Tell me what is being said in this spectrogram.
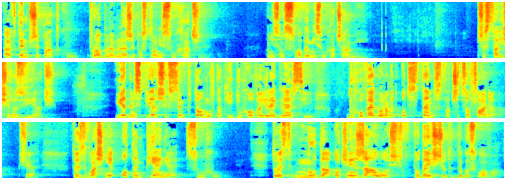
Ale w tym przypadku problem leży po stronie słuchaczy. Oni są słabymi słuchaczami. Przestali się rozwijać. Jednym z pierwszych symptomów takiej duchowej regresji, duchowego nawet odstępstwa czy cofania się, to jest właśnie otępienie słuchu. To jest nuda, ociężałość w podejściu do tego słowa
